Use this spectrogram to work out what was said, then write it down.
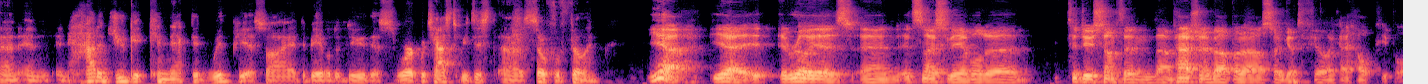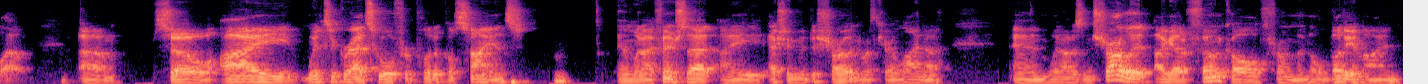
and, and and how did you get connected with PSI to be able to do this work, which has to be just uh, so fulfilling? Yeah, yeah, it, it really is, and it's nice to be able to to do something that I'm passionate about, but I also get to feel like I help people out. Um, so I went to grad school for political science, and when I finished that, I actually moved to Charlotte, North Carolina. And when I was in Charlotte, I got a phone call from an old buddy of mine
